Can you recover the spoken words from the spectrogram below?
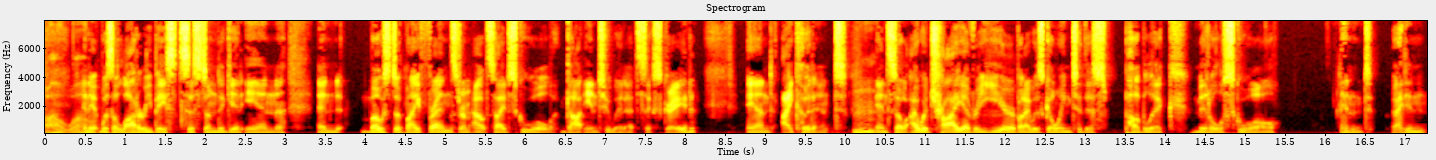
Oh, wow. And it was a lottery based system to get in. And most of my friends from outside school got into it at sixth grade and I couldn't. Mm. And so I would try every year, but I was going to this public middle school and I didn't,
